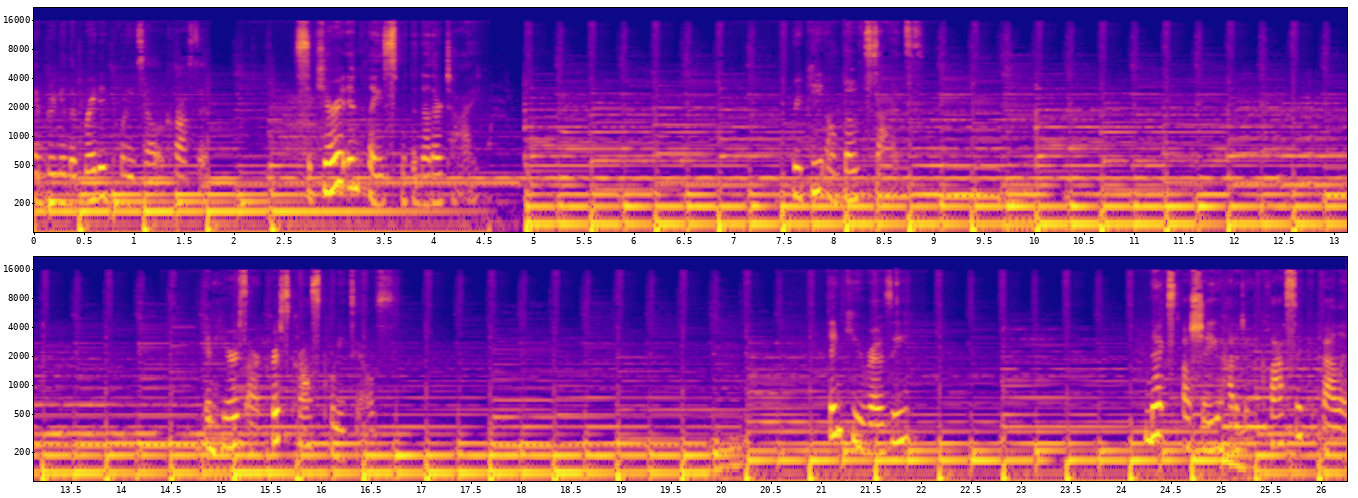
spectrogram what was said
and bring in the braided ponytail across it. Secure it in place with another tie. Repeat on both sides. And here's our crisscross ponytails. Thank you, Rosie. Next, I'll show you how to do a classic ballet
